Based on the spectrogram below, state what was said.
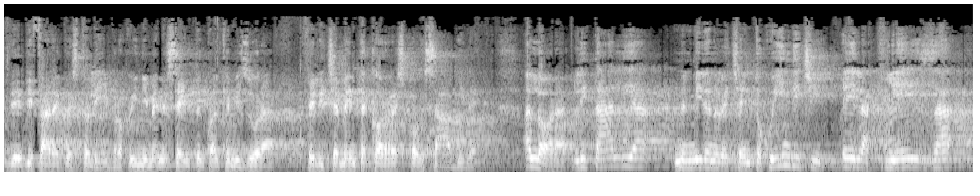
di, di fare questo libro, quindi me ne sento in qualche misura felicemente corresponsabile. Allora, l'Italia nel 1915 e la Chiesa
